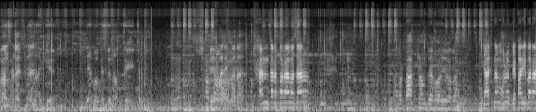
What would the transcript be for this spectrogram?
ভাড়া like it. Never miss an update. শান্তারপাড়া বাজার। ডাক নাম ব্যাপারী ওরা ডাক নাম হলো ব্যাপারী পাড়া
